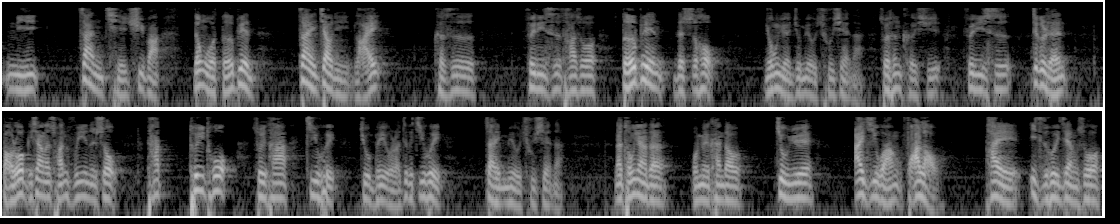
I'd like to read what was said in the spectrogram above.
你暂且去吧，等我得便，再叫你来。”可是菲利斯他说得便的时候，永远就没有出现了，所以很可惜。菲利斯这个人，保罗给向他传福音的时候，他推脱，所以他机会就没有了，这个机会再没有出现了。那同样的，我们也看到旧约埃及王法老，他也一直会这样说：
